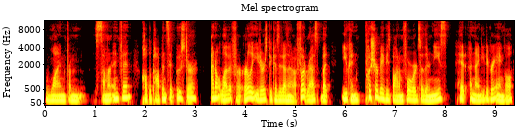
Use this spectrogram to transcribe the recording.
one from Summer Infant called the Pop and Sit Booster. I don't love it for early eaters because it doesn't have a footrest, but you can push your baby's bottom forward so their knees hit a 90 degree angle,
